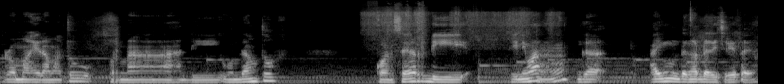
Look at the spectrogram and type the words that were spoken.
Roma Irama tuh pernah diundang tuh konser di ini mah Hmm. Aing mendengar dari cerita ya.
